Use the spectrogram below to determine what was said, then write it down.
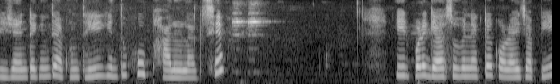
ডিজাইনটা কিন্তু এখন থেকেই কিন্তু খুব ভালো লাগছে। এরপরে গ্যাস ওভেনে একটা কড়াই চাপিয়ে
